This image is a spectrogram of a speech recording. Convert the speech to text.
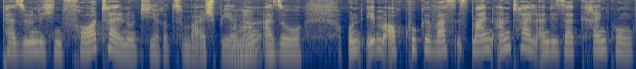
persönlichen Vorteil Vorteil notiere zum Beispiel. Ne? Mhm. Ne? Also und eben auch gucke, was ist mein Anteil an dieser Kränkung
